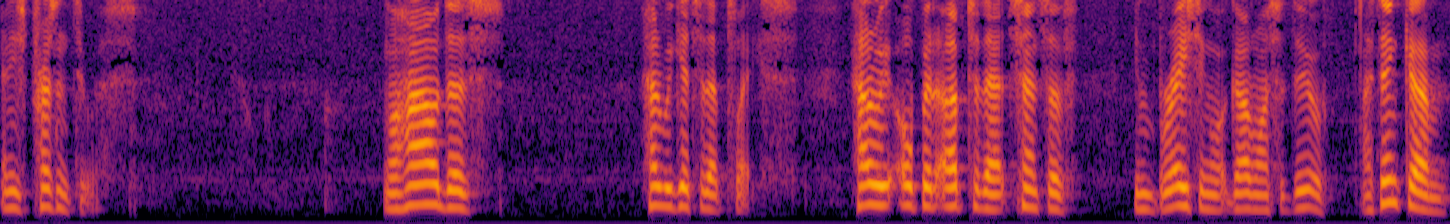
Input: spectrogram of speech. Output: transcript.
and he's present to us. Well, how does how do we get to that place? How do we open up to that sense of embracing what God wants to do? I think um,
